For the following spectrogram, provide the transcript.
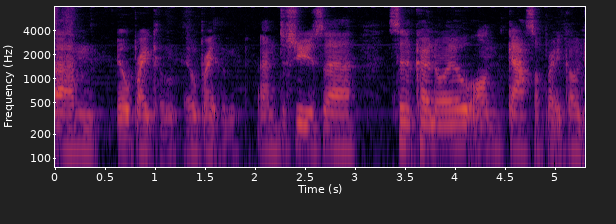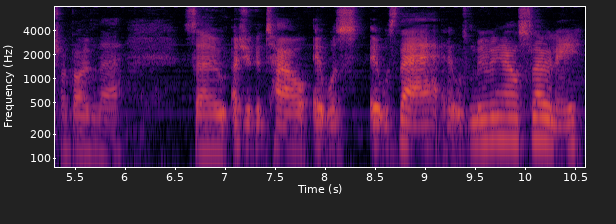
um, it'll break them. It'll break them. And just use uh, silicone oil on gas operated gun, which I've got over there. So as you can tell, it was it was there and it was moving around slowly.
